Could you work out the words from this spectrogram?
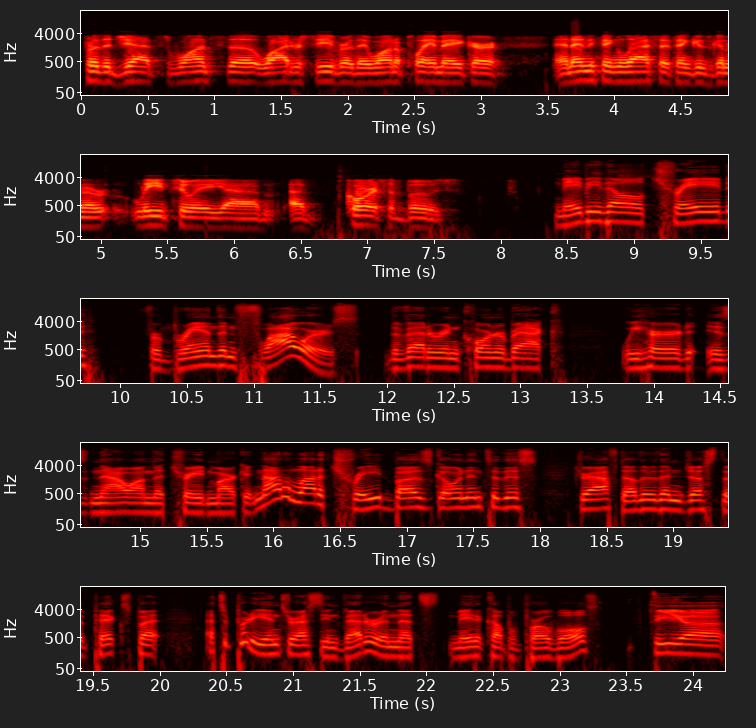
for the Jets wants the wide receiver. They want a playmaker, and anything less, I think, is going to lead to a, um, a chorus of boos. Maybe they'll trade for Brandon Flowers, the veteran cornerback we heard is now on the trade market. Not a lot of trade buzz going into this draft other than just the picks, but that's a pretty interesting veteran that's made a couple Pro Bowls. The uh,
